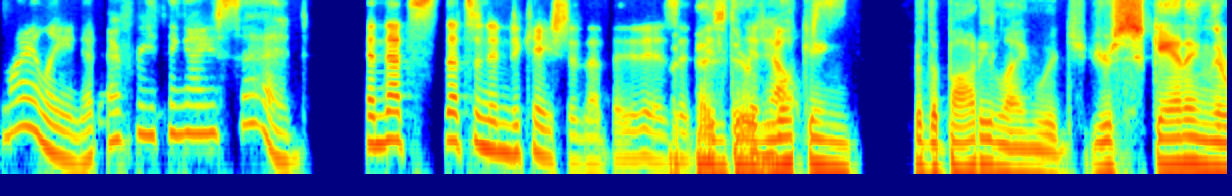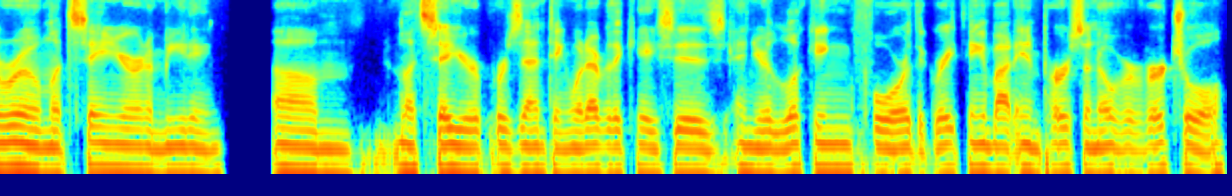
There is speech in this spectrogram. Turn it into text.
smiling at everything i said. And that's that's an indication that it is. It, because it- they're it looking for the body language. You're scanning the room. Let's say you're in a meeting. Um, let's say you're presenting, whatever the case is, and you're looking for the great thing about in person over virtual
